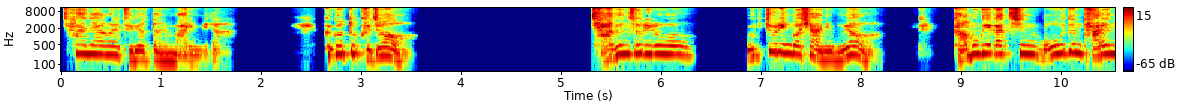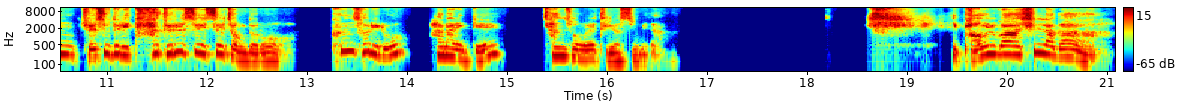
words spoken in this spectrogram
찬양을 드렸다는 말입니다. 그것도 그저 작은 소리로 읊조린 것이 아니고요. 감옥에 갇힌 모든 다른 죄수들이 다 들을 수 있을 정도로 큰 소리로 하나님께 찬송을 드렸습니다. 이 바울과 신라가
